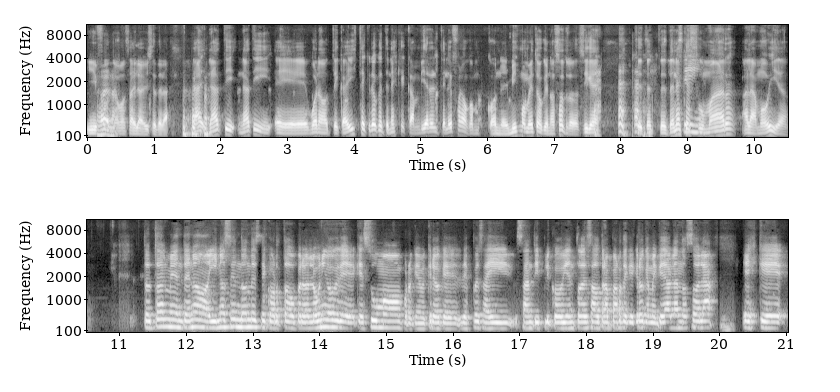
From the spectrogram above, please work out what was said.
Y ponemos ahí la billetera. Nati, Nati eh, bueno, te caíste, creo que tenés que cambiar el teléfono con, el mismo método que nosotros, así que te, tenés que sumar a la movida. Totalmente, no, y no sé en dónde se cortó, pero lo único que, sumo, porque creo que después ahí Santi explicó bien toda esa otra parte que creo que me quedé hablando sola, es que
